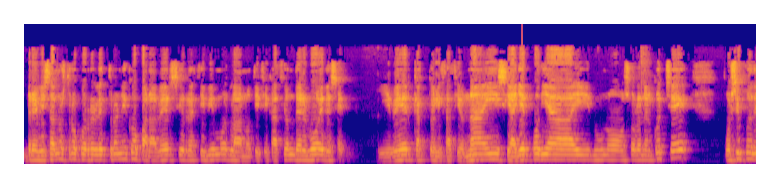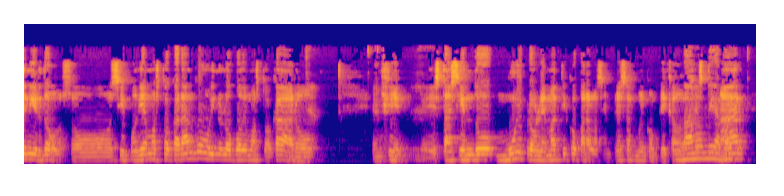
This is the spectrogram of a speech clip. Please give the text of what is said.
revisar nuestro correo electrónico para ver si recibimos la notificación del BOE de ese día y ver qué actualización hay. Si ayer podía ir uno solo en el coche, pues sí pueden ir dos. O si podíamos tocar algo, hoy no lo podemos tocar. O, en fin, está siendo muy problemático para las empresas, muy complicado Vamos, de mira, gestionar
